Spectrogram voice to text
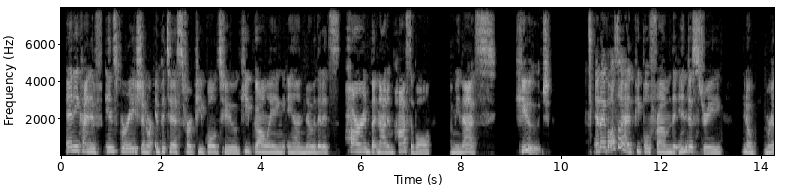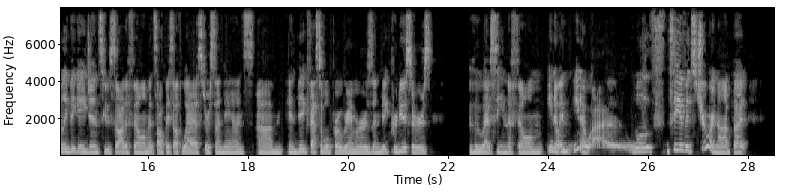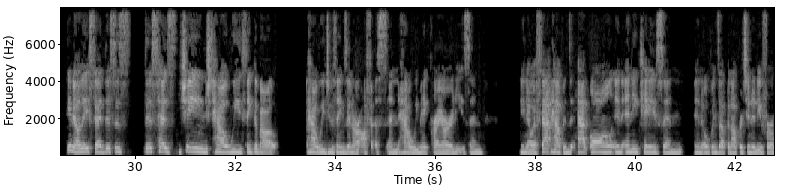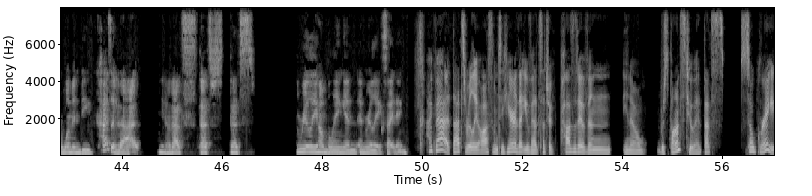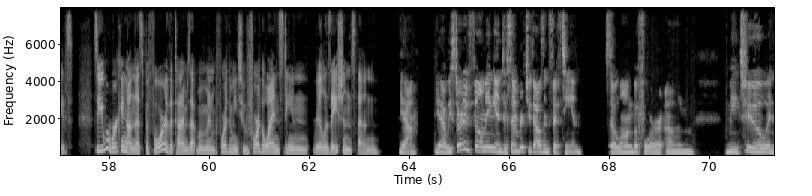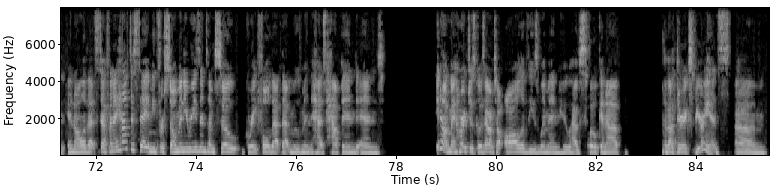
any kind of inspiration or impetus for people to keep going and know that it's hard but not impossible I mean, that's huge. And I've also had people from the industry, you know, really big agents who saw the film at South by Southwest or Sundance, um, and big festival programmers and big producers who have seen the film, you know, and, you know, uh, we'll see if it's true or not, but, you know, they said this is, this has changed how we think about how we do things in our office and how we make priorities. And, you know if that happens at all in any case and and opens up an opportunity for a woman because of that you know that's that's that's really humbling and and really exciting. I bet. That's really awesome to hear that you've had such a positive and you know response to it. That's so great. So you were working on this before the times up movement before the me too before the weinstein realizations then. Yeah. Yeah. We started filming in december 2015 so long before um, Me Too and, and all of that stuff. And I have to say, I mean, for so many reasons, I'm so grateful that that movement has happened. And, you know, my heart just goes out to all of these women who have spoken up about their experience, um,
